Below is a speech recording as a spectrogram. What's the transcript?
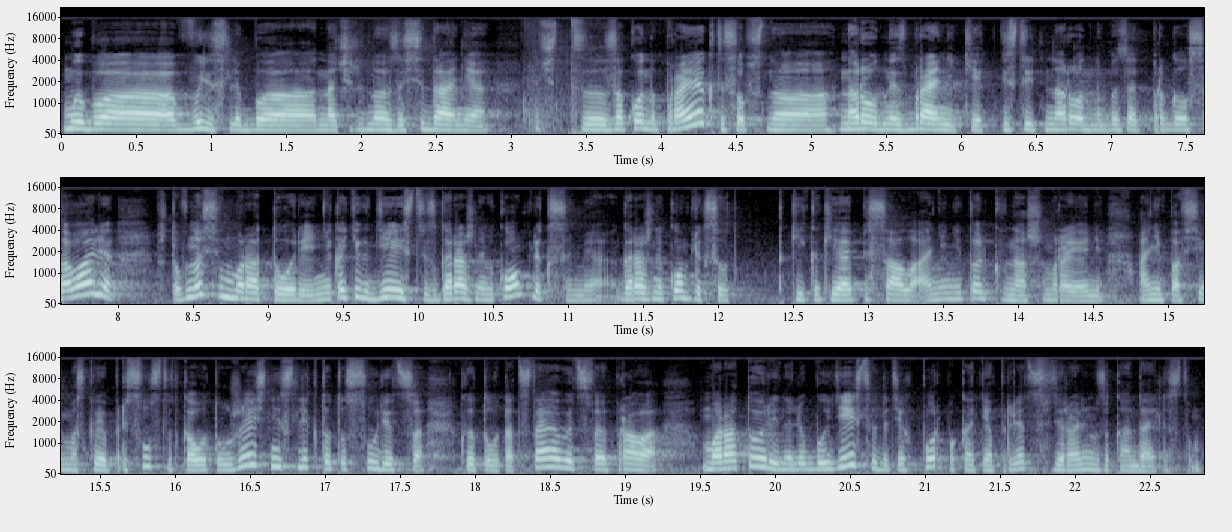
мы бы вынесли бы на очередное заседание значит, законопроект, и, собственно, народные избранники, действительно народные бы за это проголосовали, что вносим мораторий, никаких действий с гаражными комплексами. Гаражные комплексы, вот, такие, как я описала, они не только в нашем районе, они по всей Москве присутствуют, кого-то уже снесли, кто-то судится, кто-то вот отстаивает свои права. Мораторий на любые действия до тех пор, пока не определяется федеральным законодательством.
